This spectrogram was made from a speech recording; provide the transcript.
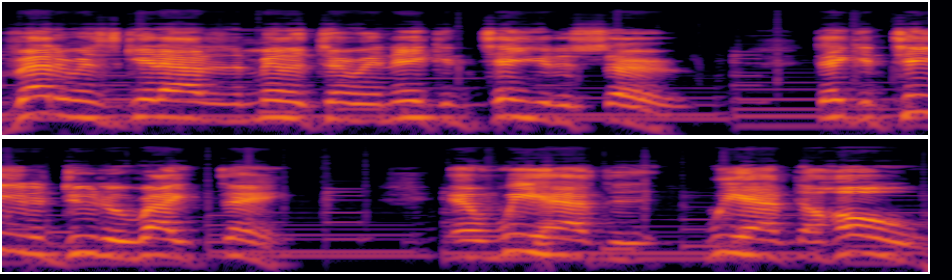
Veterans get out of the military and they continue to serve they continue to do the right thing. And we have to we have to hold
